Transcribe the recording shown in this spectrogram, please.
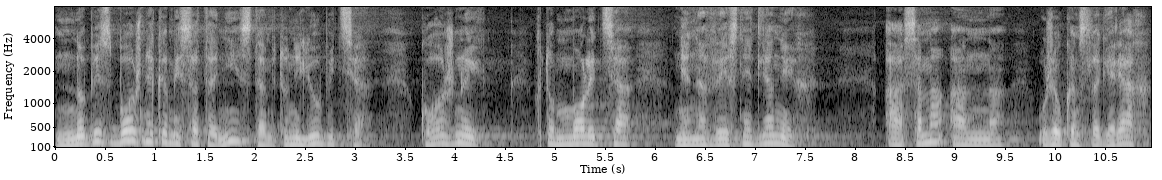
Но безбожникам і сатаністам то не любиться. Кожний, хто молиться, ненависний для них. А сама Анна уже в концлагерях,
